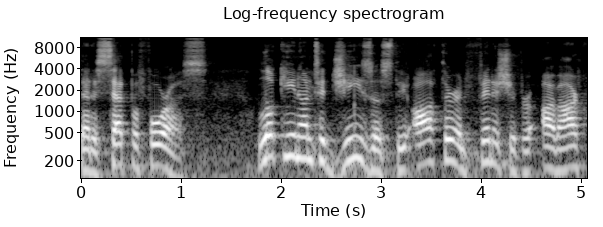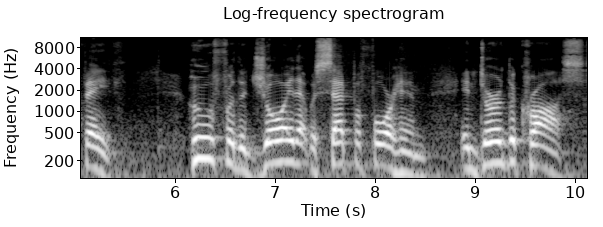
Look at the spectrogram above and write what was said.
that is set before us, looking unto Jesus, the author and finisher of our faith, who for the joy that was set before him endured the cross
